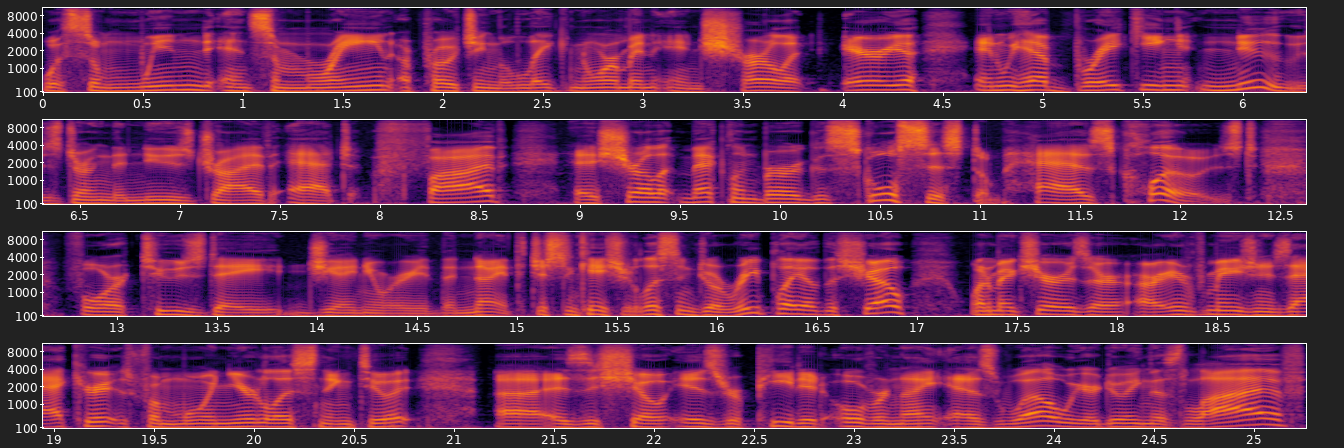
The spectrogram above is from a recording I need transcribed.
with some wind and some rain approaching the Lake Norman and Charlotte area. And we have breaking news during the news drive at 5 as Charlotte Mecklenburg school system has closed for Tuesday, January the 9th. Just in case you're listening to a replay of the show, want to make sure as our, our information is accurate from when you're listening to it, uh, as this show is repeated overnight as well. We are doing this live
